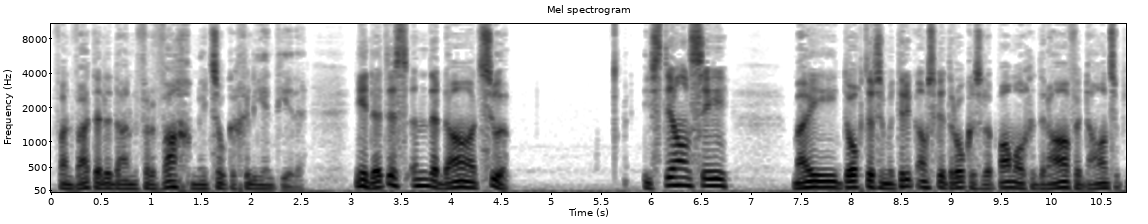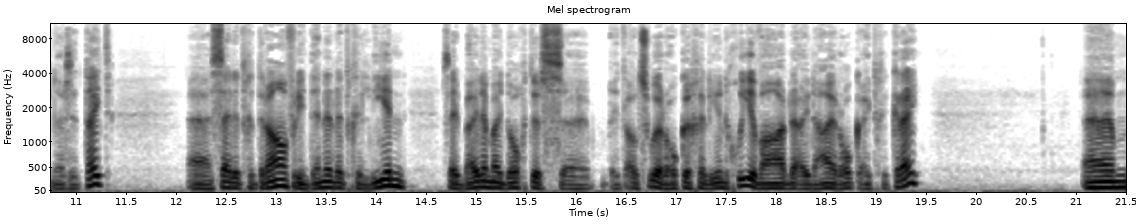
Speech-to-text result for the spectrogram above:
van wat hulle dan verwag met sulke geleenthede. Nee, dit is inderdaad so. Die stel sê my dogter se matriekafskeidrok is hulle pamal gedra vir dans op universiteit. Uh sy het dit gedra, vriendinne het dit geleen. Sy het beide my dogters uh het al so rokke geleen, goeie waarde uit daai rok uitgekry. Ehm um,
